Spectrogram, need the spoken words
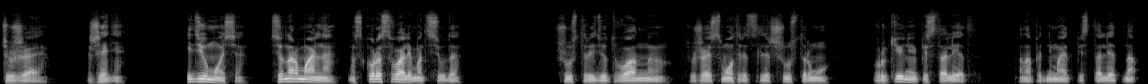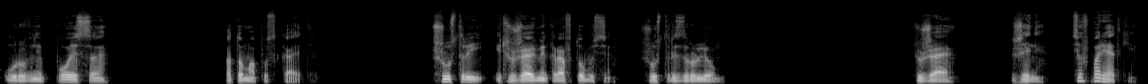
Чужая. «Женя, иди умойся. Все нормально. Мы скоро свалим отсюда». Шустер идет в ванную. Чужая смотрит вслед Шустерому. В руке у нее пистолет. Она поднимает пистолет на уровне пояса, потом опускает. Шустрый и чужая в микроавтобусе. Шустрый за рулем. Чужая. «Женя, все в порядке.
